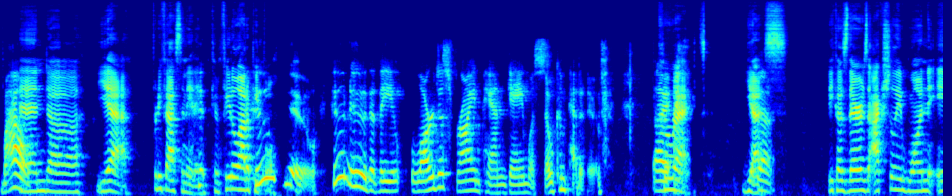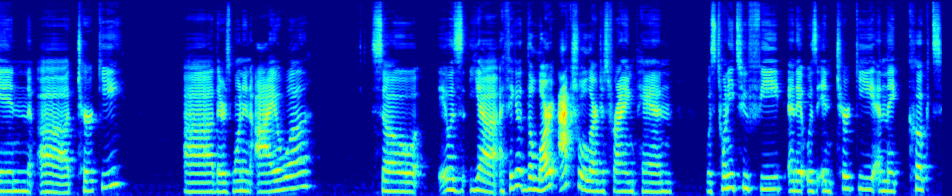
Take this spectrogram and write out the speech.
Wow. And uh, yeah, pretty fascinating. Can feed a lot of people. Who knew? Who knew that the largest frying pan game was so competitive? Correct. Yes. Yeah. Because there's actually one in uh, Turkey. Uh, there's one in Iowa. So it was, yeah, I think it, the lar- actual largest frying pan was 22 feet and it was in Turkey and they cooked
